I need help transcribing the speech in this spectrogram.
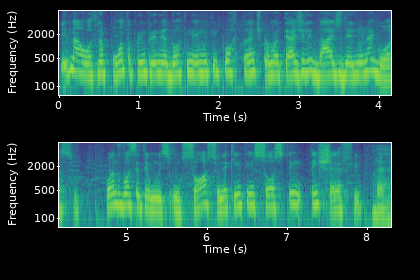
E na outra ponta, para o empreendedor também é muito importante para manter a agilidade dele no negócio. Quando você tem um, um sócio, né? Quem tem sócio tem, tem chefe. É.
